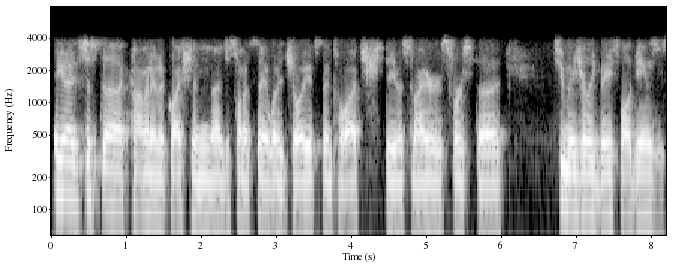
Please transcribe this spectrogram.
Hey guys, just a comment and a question. I just want to say what a joy it's been to watch Davis Schneider, his first uh, two Major League Baseball games. He's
